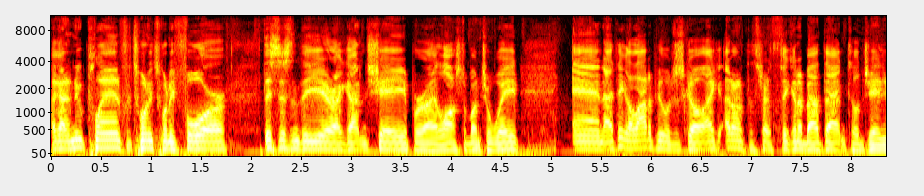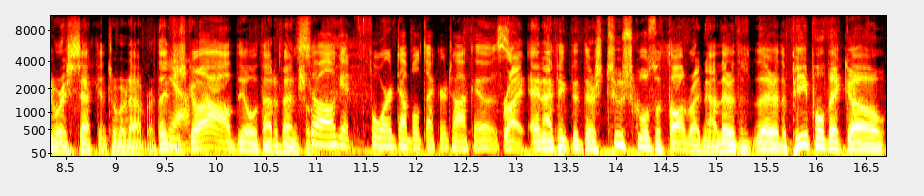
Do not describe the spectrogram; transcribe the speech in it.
I got a new plan for 2024. This isn't the year I got in shape or I lost a bunch of weight." And I think a lot of people just go, I, I don't have to start thinking about that until January 2nd or whatever. They Yeah. just go, ah, I'll deal with that eventually. so I'll get four double decker tacos. Right, and I think that there's two schools of thought right now. They're the, they're the people that go,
